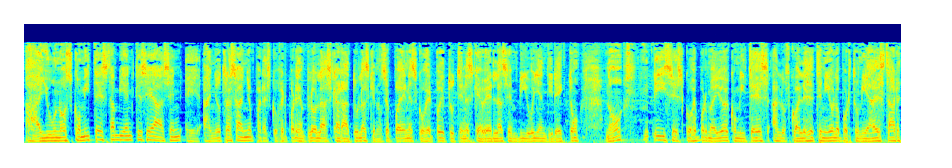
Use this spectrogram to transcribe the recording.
Hay unos comités también que se hacen eh, año tras año para escoger, por ejemplo, las carátulas que no se pueden escoger porque tú tienes que verlas en vivo y en directo, ¿no? Y se escoge por medio de comités a los cuales he tenido la oportunidad de estar,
